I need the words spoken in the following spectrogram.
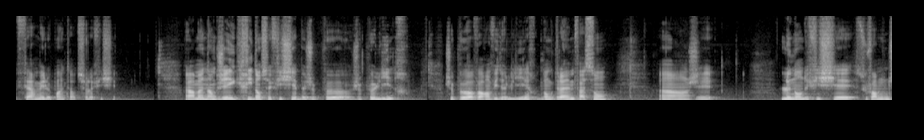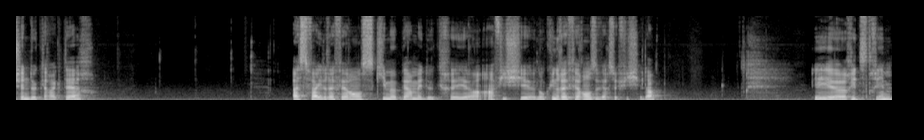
fermer le pointeur sur le fichier. Alors maintenant que j'ai écrit dans ce fichier, ben, je, peux, euh, je peux lire. Je peux avoir envie de le lire. Donc de la même façon, euh, j'ai le nom du fichier sous forme d'une chaîne de caractères. AsFile référence qui me permet de créer euh, un fichier, donc une référence vers ce fichier-là. Et readStream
